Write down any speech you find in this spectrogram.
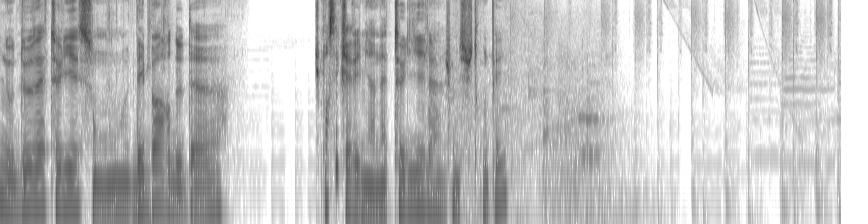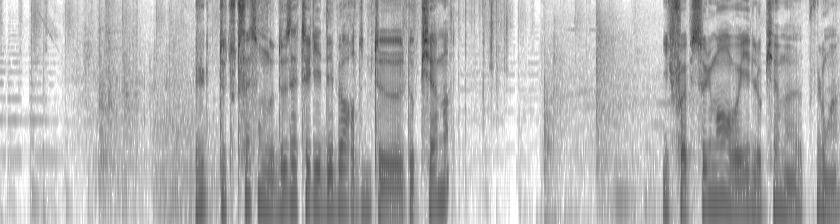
Nos deux ateliers sont débordent de... Je pensais que j'avais mis un atelier là, je me suis trompé. Vu que de toute façon nos deux ateliers débordent d'opium, il faut absolument envoyer de l'opium euh, plus loin.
